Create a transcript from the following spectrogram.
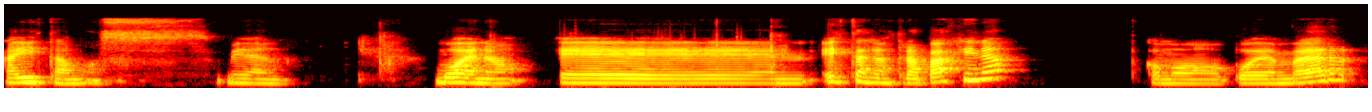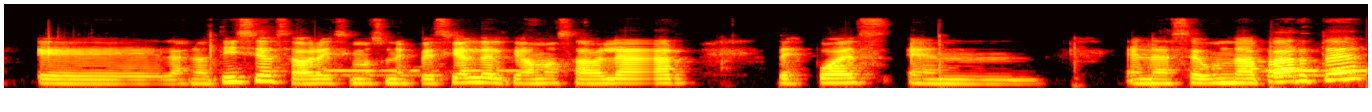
Ahí estamos. Bien. Bueno, eh, esta es nuestra página como pueden ver, eh, las noticias. Ahora hicimos un especial del que vamos a hablar después en, la segunda parte.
